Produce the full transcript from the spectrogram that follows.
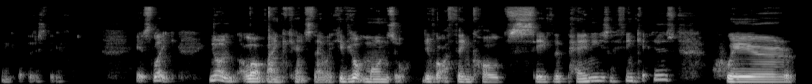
Think about this, Dave. It's like, you know, a lot of bank accounts now, like if you've got Monzo, they've got a thing called Save the Pennies, I think it is, where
